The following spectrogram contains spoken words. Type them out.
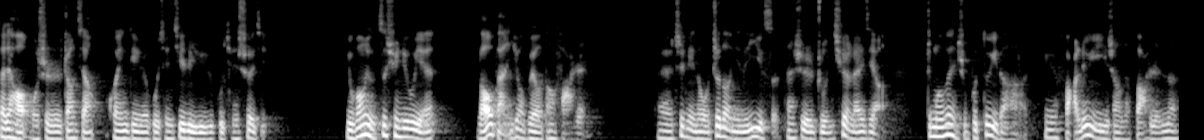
大家好，我是张翔，欢迎订阅《股权激励与股权设计》。有网友咨询留言：老板要不要当法人？呃，这里呢，我知道你的意思，但是准确来讲，这么问是不对的哈。因为法律意义上的法人呢，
